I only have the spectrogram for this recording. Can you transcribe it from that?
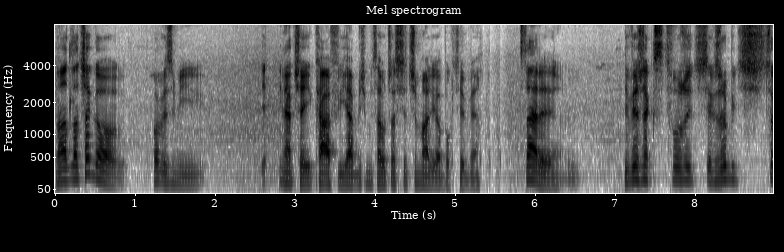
No a dlaczego, powiedz mi, inaczej Kaf i ja byśmy cały czas się trzymali obok ciebie? Stary, ty wiesz jak stworzyć, jak zrobić co,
